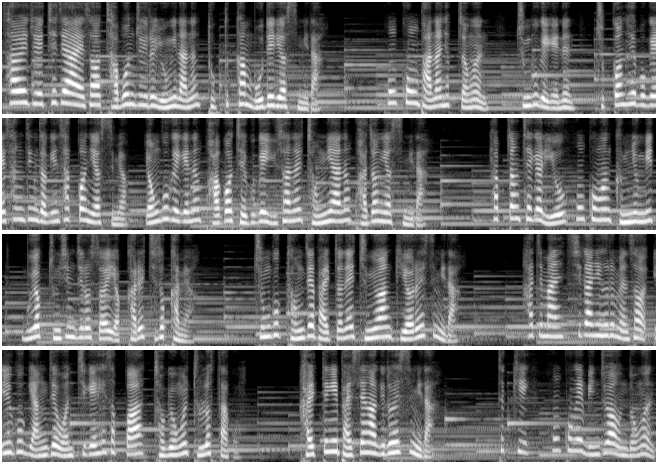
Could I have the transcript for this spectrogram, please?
사회주의 체제하에서 자본주의를 용인하는 독특한 모델이었습니다. 홍콩 반환 협정은 중국에게는 주권 회복의 상징적인 사건이었으며 영국에게는 과거 제국의 유산을 정리하는 과정이었습니다. 협정 체결 이후 홍콩은 금융 및 무역 중심지로서의 역할을 지속하며 중국 경제 발전에 중요한 기여를 했습니다. 하지만 시간이 흐르면서 일국 양제 원칙의 해석과 적용을 둘러싸고 갈등이 발생하기도 했습니다. 특히 홍콩의 민주화 운동은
